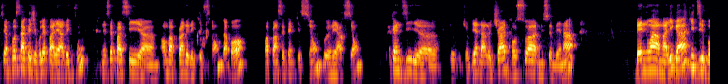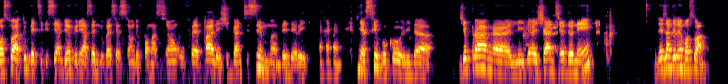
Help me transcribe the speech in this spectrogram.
C'est peu ça que je voulais parler avec vous. Je ne sais pas si on va prendre des questions d'abord. On va prendre certaines questions ou réactions. Quelqu'un dit, euh, je viens dans le chat, bonsoir, M. Bénard. Benoît Maliga qui dit bonsoir à tous les Tibiciens, bienvenue à cette nouvelle session de formation ouverte par le gigantissime Bédéric. Merci beaucoup, leader. Je prends euh, leader Jean Dieudonné. Jean Dieudonné, bonsoir.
